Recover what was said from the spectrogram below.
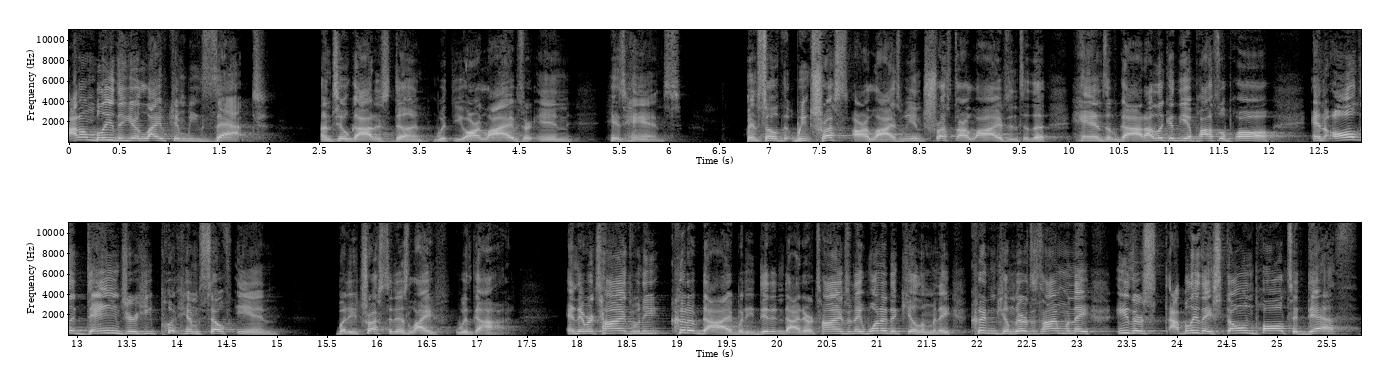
I don't believe that your life can be zapped until God is done with you. Our lives are in his hands. And so we trust our lives. We entrust our lives into the hands of God. I look at the apostle Paul and all the danger he put himself in, but he trusted his life with God. And there were times when he could have died, but he didn't die. There were times when they wanted to kill him and they couldn't kill him. There was a time when they either, I believe they stoned Paul to death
